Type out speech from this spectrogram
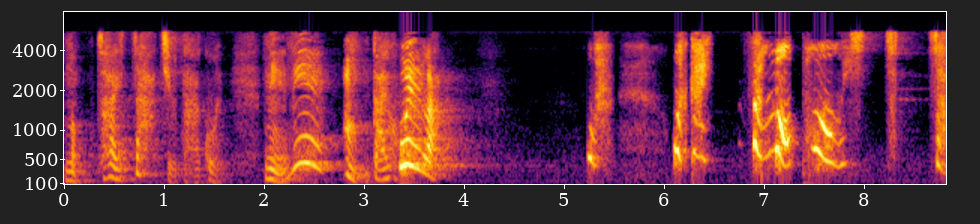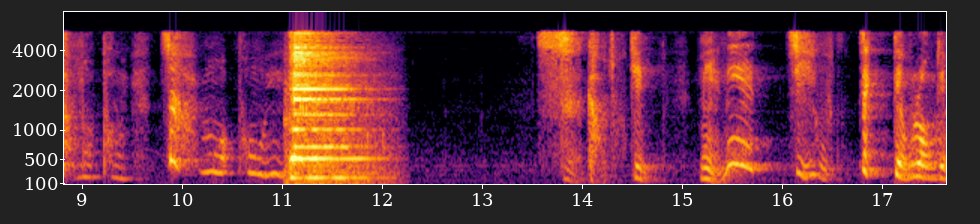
奴才早就打过，娘娘唔该火啦。我我该怎么判？怎么判？怎么判？事到如今，娘娘只有这条路了。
